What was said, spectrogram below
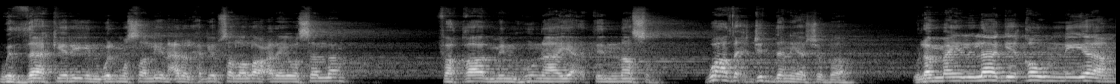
والذاكرين والمصلين على الحبيب صلى الله عليه وسلم فقال من هنا يأتي النصر. واضح جدا يا شباب. ولما يلاقي قوم نيام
